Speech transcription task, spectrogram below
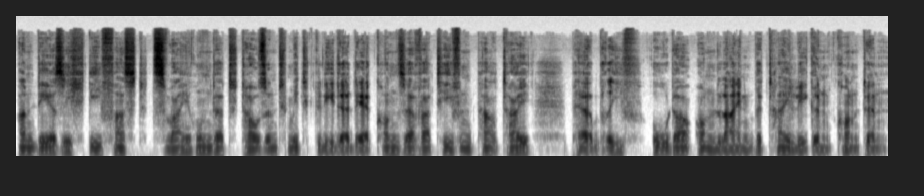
an der sich die fast 200.000 Mitglieder der konservativen Partei per Brief oder online beteiligen konnten.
